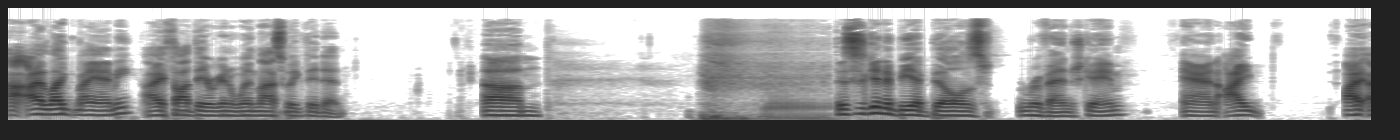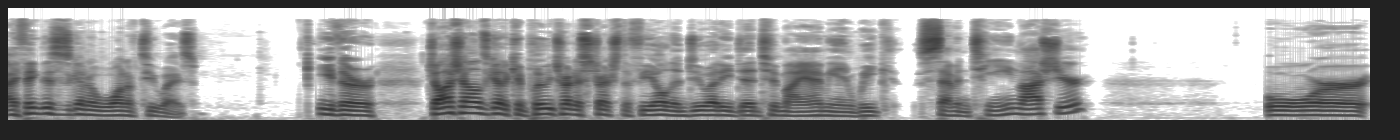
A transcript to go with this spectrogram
I like Miami. I thought they were going to win last week. They did. Um, this is going to be a Bills revenge game, and I, I, I think this is going to one of two ways. Either Josh Allen's going to completely try to stretch the field and do what he did to Miami in Week 17 last year, or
